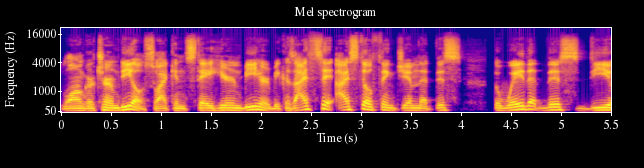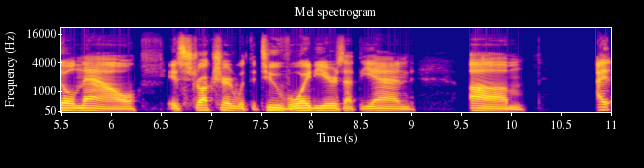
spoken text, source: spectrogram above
longer term deal so I can stay here and be here?" Because I say I still think Jim that this the way that this deal now is structured with the two void years at the end, um, I,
